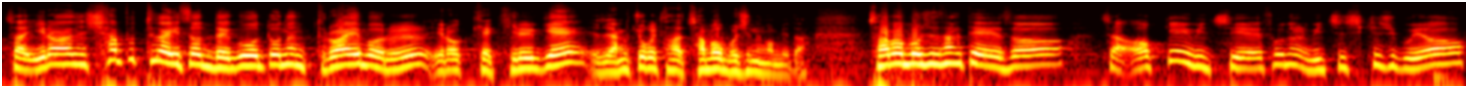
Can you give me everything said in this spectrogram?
자 이런 샤프트가 있어도 되고 또는 드라이버를 이렇게 길게 양쪽을 다 잡아 보시는 겁니다. 잡아 보신 상태에서 자 어깨 위치에 손을 위치시키시고요.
